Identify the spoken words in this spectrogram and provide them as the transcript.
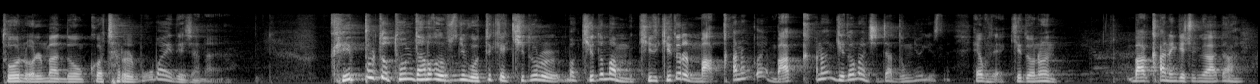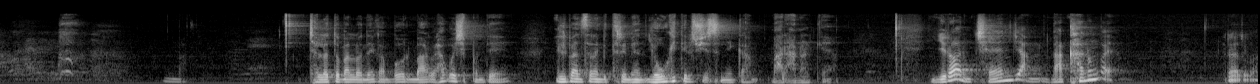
돈 얼마 넣고 차를 뽑아야 되잖아요. 괴뿔도 돈 하나도 없으니까 어떻게 기도를 막 기도만 기, 기도를 막 하는 거예요? 막 하는 기도는 진짜 능력이 있어요. 해보세요. 기도는 막 하는 게 중요하다. 잘라도 말로 내가 뭘 말을 하고 싶은데 일반 사람이 들으면 욕이 될 수 있으니까 말 안 할게요. 이런 젠장 막 하는 거야 그래가지고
